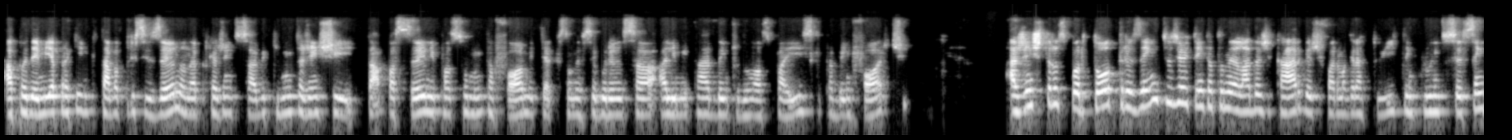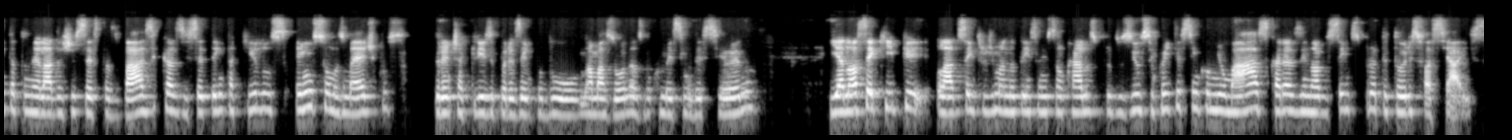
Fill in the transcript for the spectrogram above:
a pandemia para quem estava precisando, né? Porque a gente sabe que muita gente está passando e passou muita fome, tem a questão da segurança alimentar dentro do nosso país, que está bem forte. A gente transportou 380 toneladas de carga de forma gratuita, incluindo 60 toneladas de cestas básicas e 70 quilos em insumos médicos durante a crise, por exemplo, do Amazonas, no começo desse ano. E a nossa equipe lá do Centro de Manutenção em São Carlos produziu 55 mil máscaras e 900 protetores faciais,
